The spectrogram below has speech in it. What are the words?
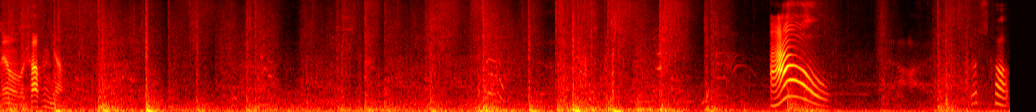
Werden wir mal schaffen hier. Lustkopf.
